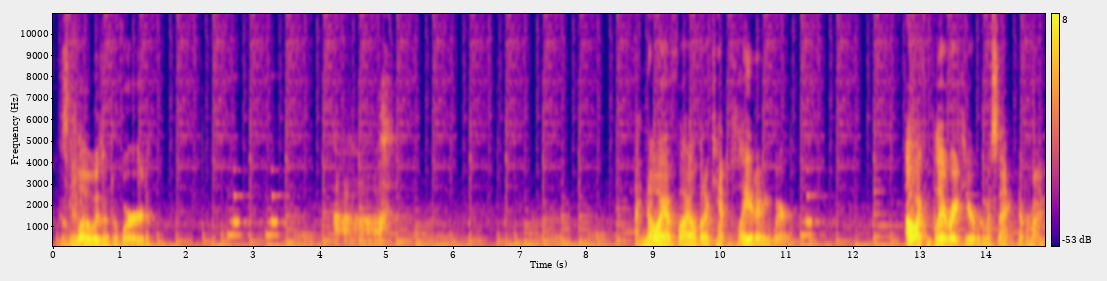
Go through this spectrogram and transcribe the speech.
Because low isn't a word. Ah. I know I have Vile, but I can't play it anywhere. Oh, I can play it right here. What am I saying? Never mind.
